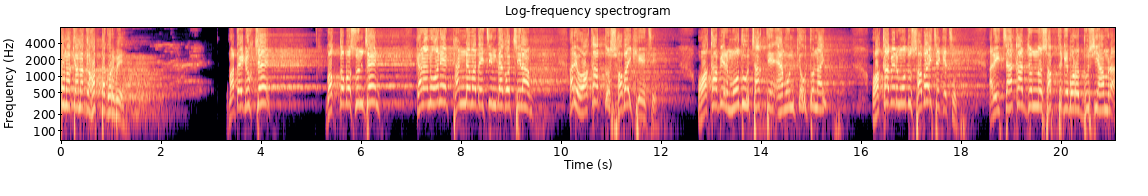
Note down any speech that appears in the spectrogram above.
তোমাকে আমাকে হত্যা করবে। মাথায় ঢুকছে? বক্তব্য শুনছেন? কেন আমি অনেক ঠান্ডা মাথায় চিন্তা করছিলাম। আরে অকাপ তো সবাই খেয়েছে। অকাপের মধু চাকতে এমন কেউ তো নাই। অকাপের মধু সবাই চেকেছে। আর এই চাকার জন্য সব থেকে বড় দোষী আমরা।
